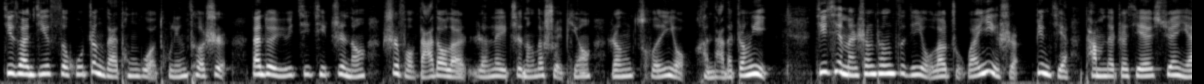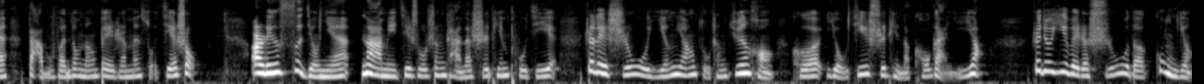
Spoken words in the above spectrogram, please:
计算机似乎正在通过图灵测试，但对于机器智能是否达到了人类智能的水平，仍存有很大的争议。机器们声称自己有了主观意识，并且他们的这些宣言大。部分都能被人们所接受。二零四九年，纳米技术生产的食品普及，这类食物营养组成均衡，和有机食品的口感一样。这就意味着食物的供应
